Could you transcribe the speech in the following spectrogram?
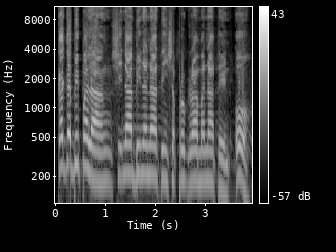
kagabi pa lang, sinabi na natin sa programa natin, oh,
